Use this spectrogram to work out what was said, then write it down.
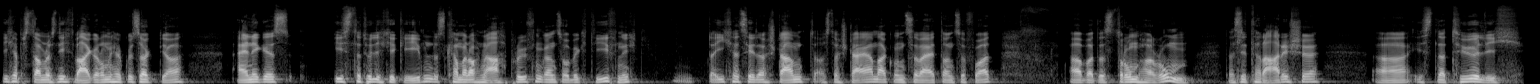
ich habe es damals nicht wahrgenommen. Ich habe gesagt, ja, einiges ist natürlich gegeben, das kann man auch nachprüfen, ganz objektiv, nicht? Der Ich-Erzähler stammt aus der Steiermark und so weiter und so fort. Aber das Drumherum, das Literarische, äh, ist natürlich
